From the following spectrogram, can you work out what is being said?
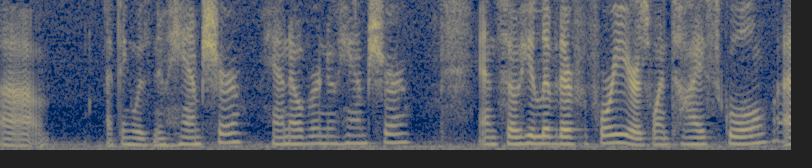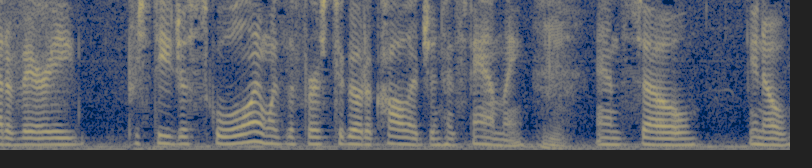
uh, I think it was New Hampshire, Hanover, New Hampshire. And so he lived there for four years, went to high school at a very prestigious school, and was the first to go to college in his family. And so, you know,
